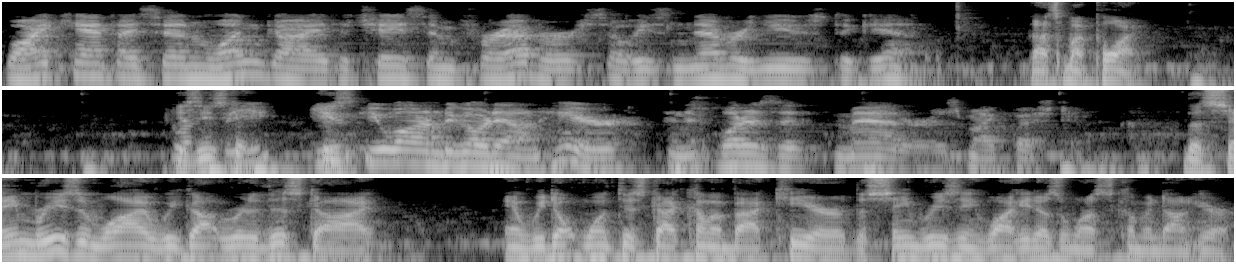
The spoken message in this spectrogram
why can't I send one guy to chase him forever so he's never used again? That's my point. Is he's, you, you, want him to go down here, and what does it matter? Is my question. the same reason why we got rid of this guy, and we don't want this guy coming back here. The same reason why he doesn't want us coming down here.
